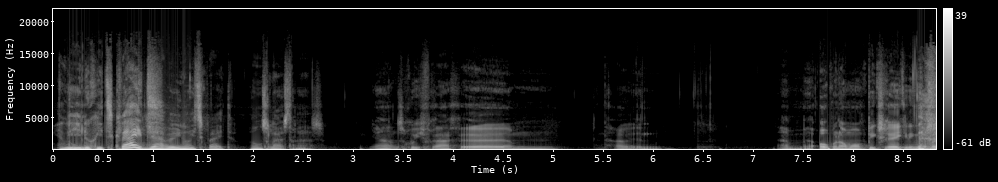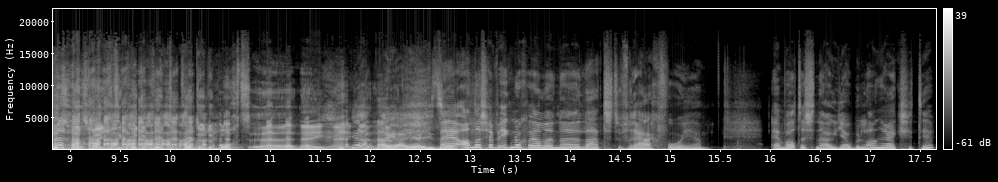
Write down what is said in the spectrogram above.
En wil je nog iets kwijt? Ja, wil je nog iets kwijt, aan onze luisteraars? Ja, dat is een goede vraag. Ehm, nou, eh, nou, we openen allemaal een pieksrekening. dat is- een beetje te, kort- te kort, te kort door de bocht. Eh, nee, nee. Ja, nou ja, ja. Nou anders heb ik nog wel een eh, laatste vraag voor je. En wat is nou jouw belangrijkste tip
